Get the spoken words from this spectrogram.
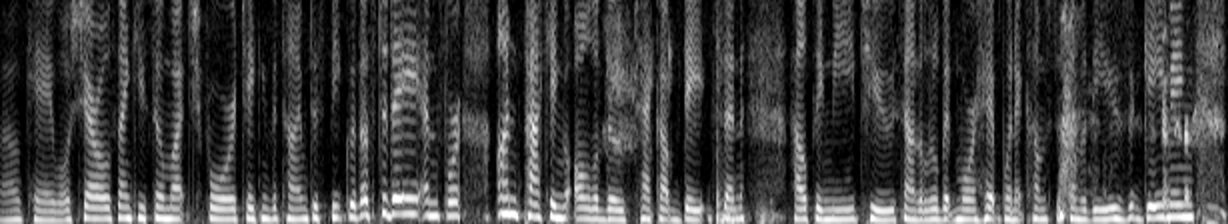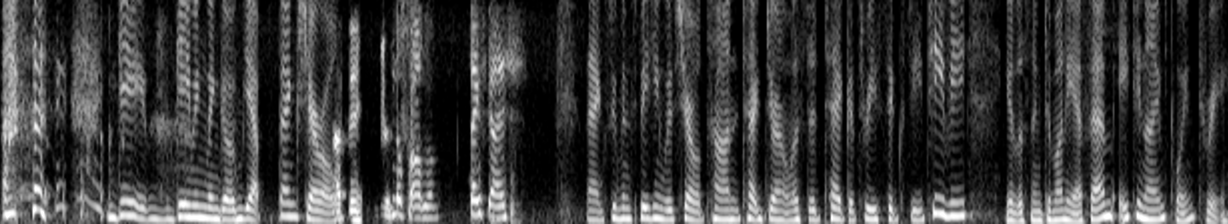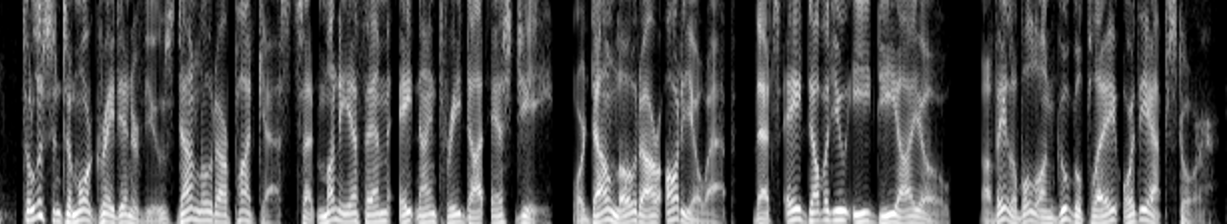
Okay, well, Cheryl, thank you so much for taking the time to speak with us today and for unpacking all of those tech updates and helping me to sound a little bit more hip when it comes to some of these gaming game, gaming lingo. Yep. Thanks, Cheryl. No problem. Thanks, guys. Thanks. We've been speaking with Cheryl Tan, tech journalist at Tech at 360 TV. You're listening to Money FM 89.3. To listen to more great interviews, download our podcasts at moneyfm893.sg or download our audio app. That's A W E D I O. Available on Google Play or the App Store.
